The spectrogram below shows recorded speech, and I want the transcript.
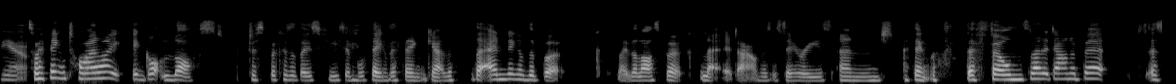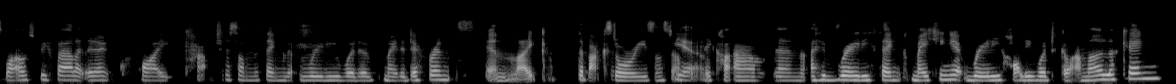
yeah, So I think Twilight it got lost just because of those few simple things. I think yeah, the, the ending of the book, like the last book, let it down as a series, and I think the, the films let it down a bit as well. To be fair, like they don't quite capture some of the things that really would have made a difference in like the backstories and stuff Yeah. that they cut out. And I really think making it really Hollywood glamour looking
